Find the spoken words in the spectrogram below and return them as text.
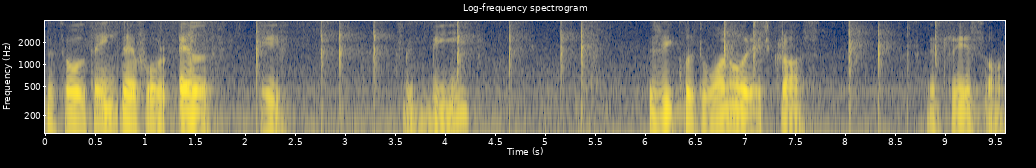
this whole thing therefore, L A with B is equal to 1 over H cross the trace of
